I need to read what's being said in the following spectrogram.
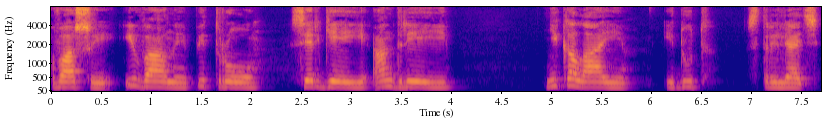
ваши Иваны, Петро, Сергеи, Андреи, Николаи идут стрелять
